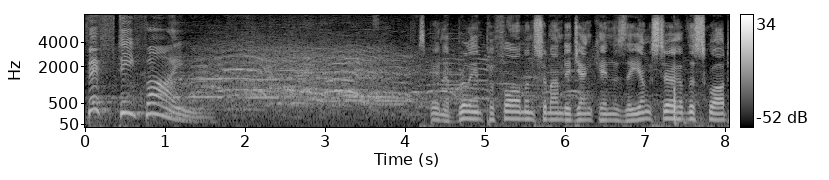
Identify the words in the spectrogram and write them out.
55 been a brilliant performance from Andy Jenkins, the youngster of the squad.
